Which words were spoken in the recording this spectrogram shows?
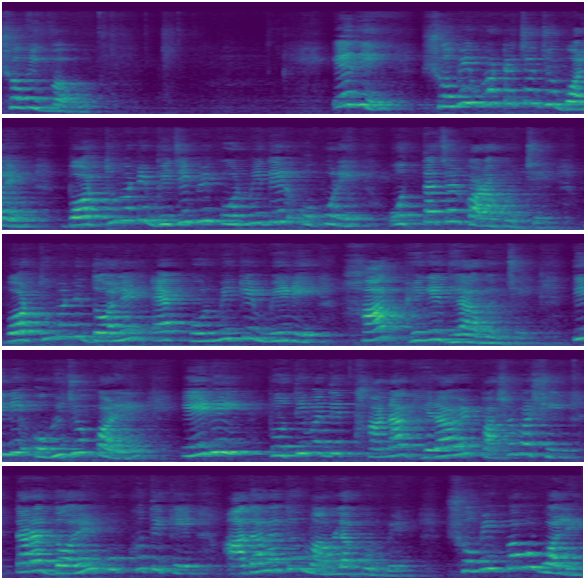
শ্রমিকবাবু এদিন শ্রমিক ভট্টাচার্য বলেন, বর্ধমানে বিজেপি কর্মীদের উপরে অত্যাচার করা হচ্ছে। বর্ধমানে দলের এক কর্মীকে মেরে হাত ভেঙে দেওয়া হয়েছে। তিনি অভিযোগ করেন, এরই প্রতিবাদে থানা ঘেরাওয়ের পাশাপাশি তারা দলের পক্ষ থেকে আদালতেও মামলা করবেন। শ্রমিকবাবু বলেন,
